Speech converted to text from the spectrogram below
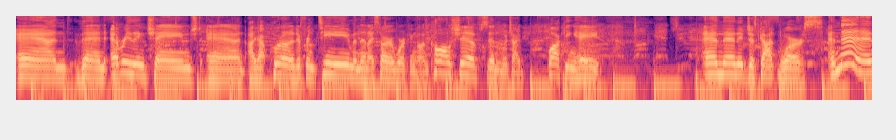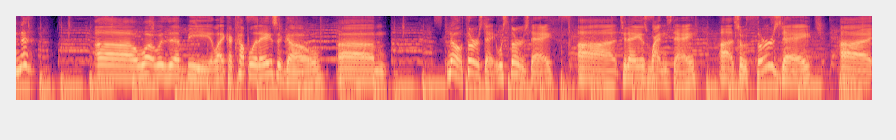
And then everything changed and i got put on a different team and then i started working on call shifts and which i fucking hate. And then it just got worse. And then uh what would that be like a couple of days ago um no, Thursday. It was Thursday. Uh, today is Wednesday. Uh, so Thursday, uh,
